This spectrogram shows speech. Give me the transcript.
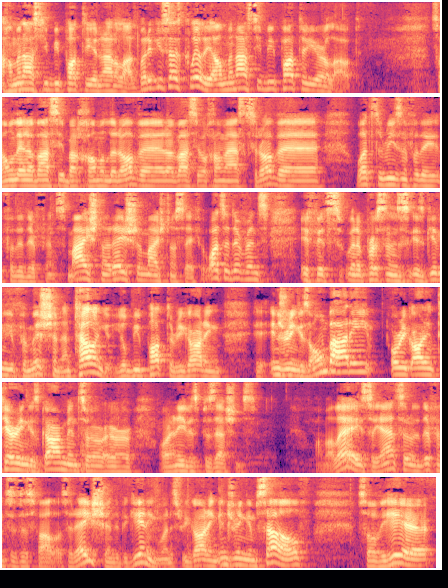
I'll manas you be potter, you're not allowed. But if he says clearly, I'll manas you be potter, you're allowed. Someone Ravasi Bar Chama Ravasi Bar Chama asks Rave, uh, what's the reason for the for the difference? Ma'ishna Reisha, Ma'ishna Sefer. What's the difference if it's when a person is, is giving you permission and telling you you'll be potter regarding injuring his own body or regarding tearing his garments or, or, or any of his possessions? So the answer the difference is as follows. Reisha, in the beginning, when it's regarding injuring himself, So over here,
